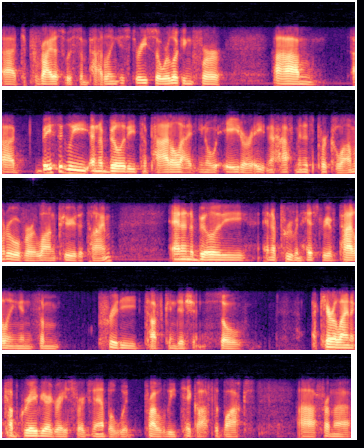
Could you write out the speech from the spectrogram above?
uh, to provide us with some paddling history. So we're looking for um, uh, basically an ability to paddle at you know eight or eight and a half minutes per kilometer over a long period of time, and an ability and a proven history of paddling in some pretty tough conditions. So, a Carolina Cup graveyard race, for example, would probably tick off the box uh, from a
